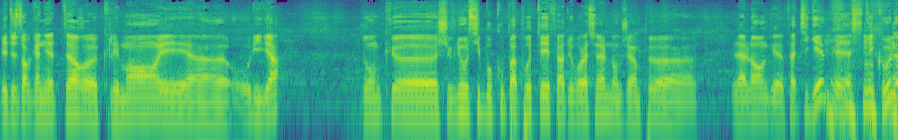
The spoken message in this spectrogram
les deux organisateurs, Clément et Olivia. Donc je suis venu aussi beaucoup papoter, faire du relationnel, donc j'ai un peu la langue fatiguée, mais c'était cool.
